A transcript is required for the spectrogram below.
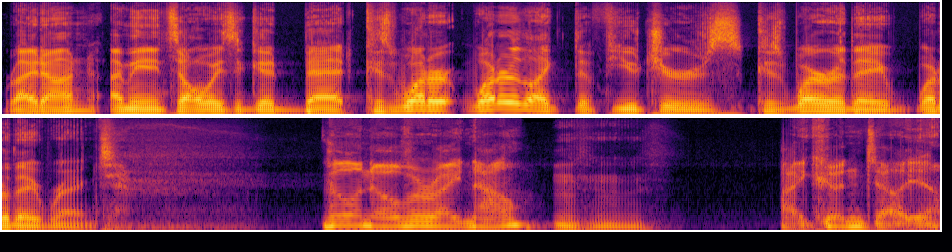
Right on. I mean, it's always a good bet because what are what are like the futures? Because where are they? What are they ranked? Villanova right now. Mm-hmm. I couldn't tell you.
